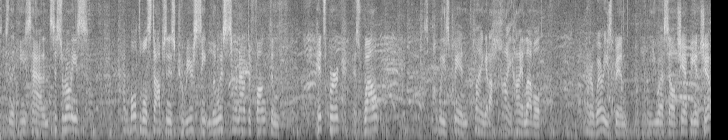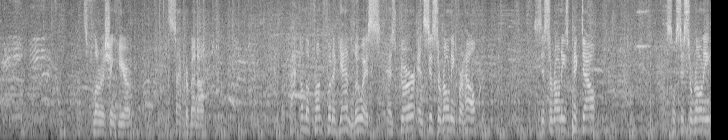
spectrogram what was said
Season that he's had. And Cicerone's had multiple stops in his career. St. Louis, who are now defunct, and Pittsburgh as well. He's always been playing at a high, high level, no matter where he's been in the USL Championship. Flourishing here Sacramento. Back on the front foot again. Lewis has Gurr and Cicerone for help. Cicerone's picked out. Also Cicerone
